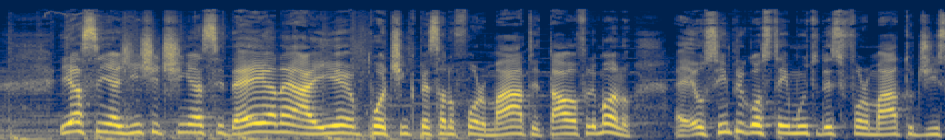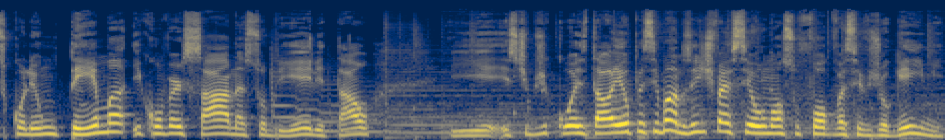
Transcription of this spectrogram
e assim, a gente tinha essa ideia, né? Aí, pô, tinha que pensar no formato e tal. Eu falei, mano, é, eu sempre gostei muito desse formato de escolher um tema e conversar, né, sobre ele e tal. E esse tipo de coisa e tal. Aí eu pensei, mano, se a gente vai ser, o nosso foco vai ser videogame,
